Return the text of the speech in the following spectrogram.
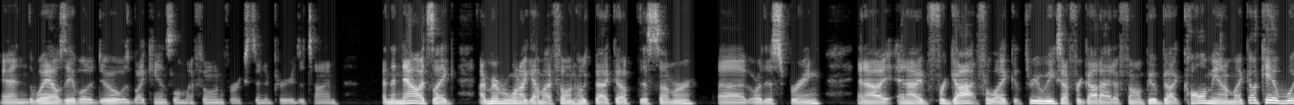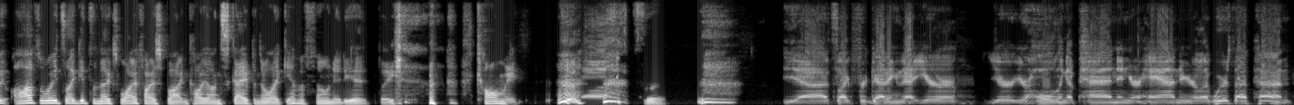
And the way I was able to do it was by canceling my phone for extended periods of time. And then now it's like I remember when I got my phone hooked back up this summer uh, or this spring, and I and I forgot for like three weeks. I forgot I had a phone. People be like, "Call me," and I'm like, "Okay, wait, I'll have to wait till I get to the next Wi-Fi spot and call you on Skype." And they're like, "You have a phone, idiot! Like, call me." so. Yeah, it's like forgetting that you're you're you're holding a pen in your hand, and you're like, "Where's that pen?"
